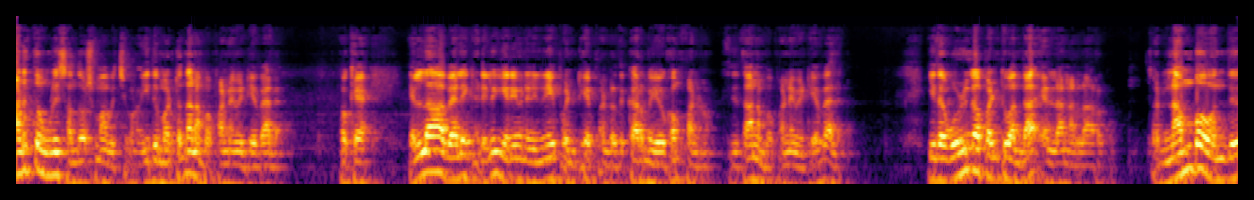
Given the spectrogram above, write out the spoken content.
அடுத்தவங்களையும் சந்தோஷமாக வச்சுக்கணும். இது மட்டும்தான் நம்ம பண்ண வேண்டிய வேலை. ஓகே எல்லா வேலைக்கடையிலும் இறைவனை நினைவு பண்ணிட்டே பண்ணுறது கர்ம யோகம் பண்ணணும். இதுதான் நம்ம பண்ண வேண்டிய வேலை. இதை ஒழுங்காக பண்ணிட்டு வந்தால் எல்லாம் நல்லாயிருக்கும். ஸோ நம்ம வந்து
